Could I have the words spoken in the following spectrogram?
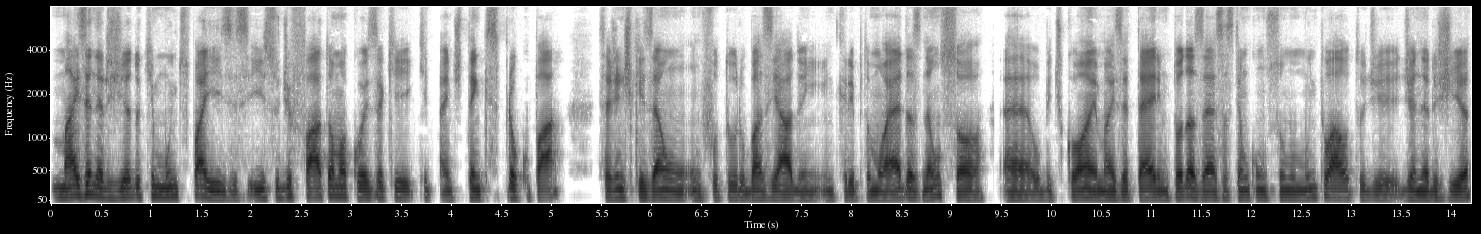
mais energia do que muitos países. E isso, de fato, é uma coisa que, que a gente tem que se preocupar, se a gente quiser um, um futuro baseado em, em, criptomoedas, não só é, o Bitcoin, mas Ethereum, todas essas têm um consumo muito alto de, de energia,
